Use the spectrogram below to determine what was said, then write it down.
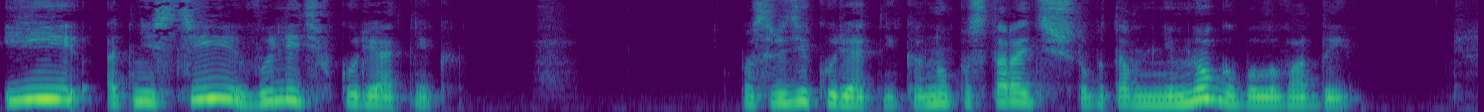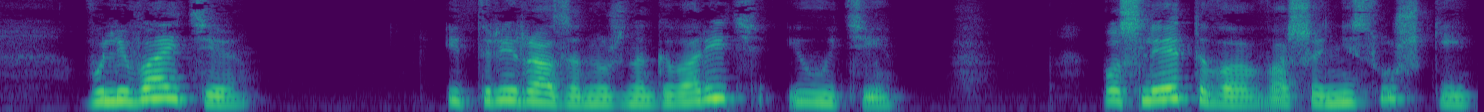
И отнести, вылить в курятник – посреди курятника. Но постарайтесь, чтобы там немного было воды. Выливайте, и три раза нужно говорить и уйти. После этого ваши несушки,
